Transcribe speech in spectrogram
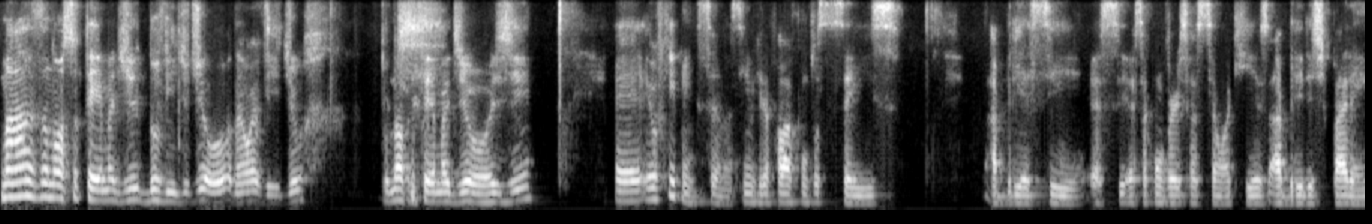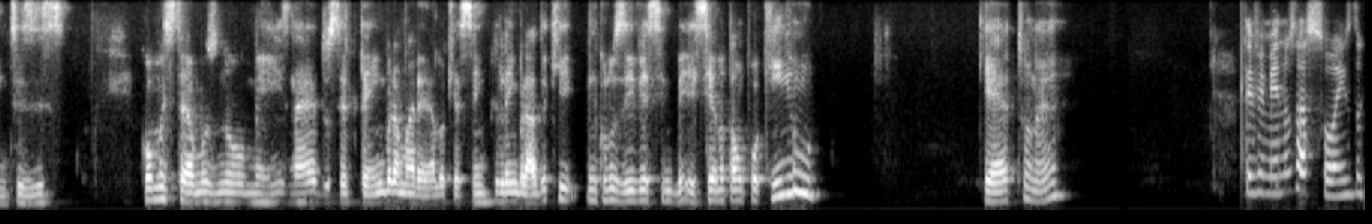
Mas o nosso tema de, do vídeo de hoje, não é vídeo, o nosso tema de hoje, é, eu fiquei pensando assim, eu queria falar com vocês, abrir esse, esse- essa conversação aqui, abrir este parênteses. Como estamos no mês, né, do Setembro Amarelo, que é sempre lembrado que, inclusive, esse, esse ano tá um pouquinho quieto, né? Teve menos ações do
